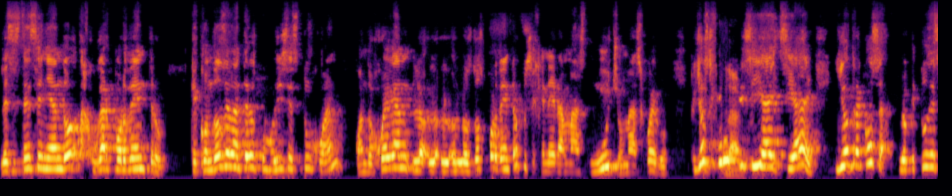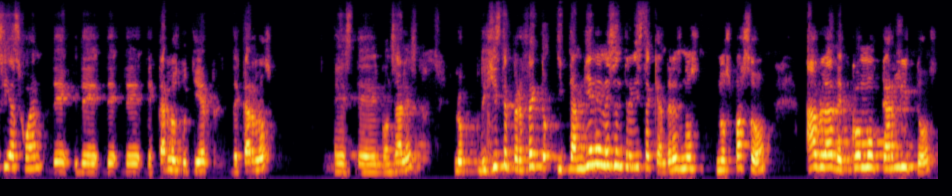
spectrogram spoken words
les está enseñando a jugar por dentro. Que con dos delanteros, como dices tú, Juan, cuando juegan lo- lo- lo- los dos por dentro, pues se genera más, mucho más juego. Pues yo sí creo Claro. que sí hay, sí hay. Y otra cosa, lo que tú decías, Juan, de, de, de, de, de Carlos Gutiérrez, de Carlos este, González, lo dijiste perfecto. Y también en esa entrevista que Andrés nos, nos pasó, habla de cómo Carlitos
